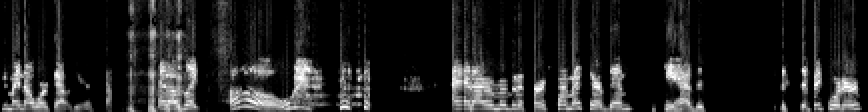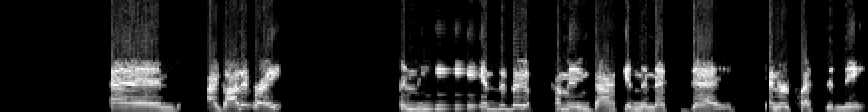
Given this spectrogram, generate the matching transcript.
you might not work out here." and I was like, "Oh." and I remember the first time I served him, he had this specific order, and I got it right. And he ended up coming back in the next day and requested me.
